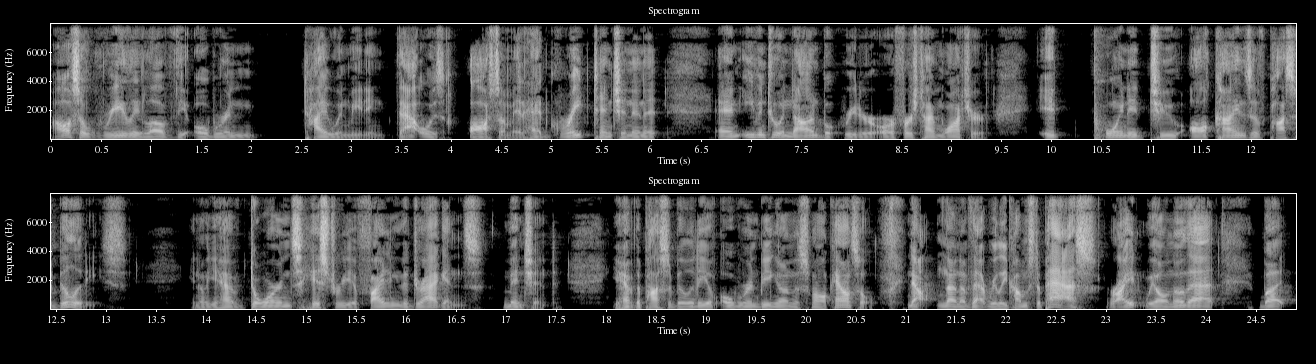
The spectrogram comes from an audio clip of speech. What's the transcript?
I also really loved the Oberyn Tywin meeting. That was awesome. It had great tension in it. And even to a non book reader or a first time watcher, it pointed to all kinds of possibilities. You know, you have Dorne's history of fighting the dragons mentioned. You have the possibility of Oberyn being on the small council. Now, none of that really comes to pass, right? We all know that. But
